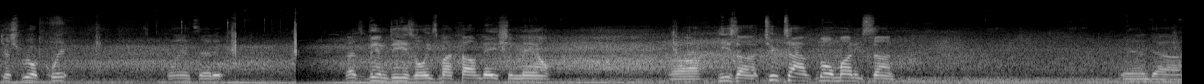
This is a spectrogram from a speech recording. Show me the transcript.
Just real quick glance at it. That's Vin Diesel. He's my foundation male uh, he's a two times Mo Money son and uh,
